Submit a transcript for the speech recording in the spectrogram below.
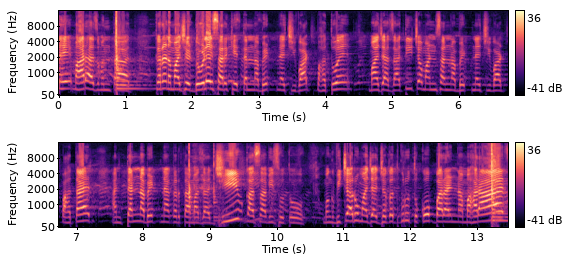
हे महाराज म्हणतात कारण माझे डोळेसारखे त्यांना भेटण्याची वाट पाहतोय. माझ्या जातीच्या माणसांना भेटण्याची वाट पाहतायत आणि त्यांना भेटण्याकरता माझा जीव कासावीस होतो. मग विचारू माझ्या जगद्गुरु तुकोबारायांना महाराज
